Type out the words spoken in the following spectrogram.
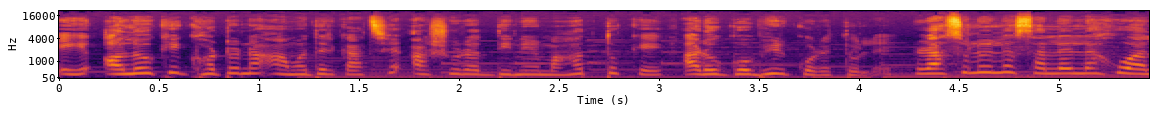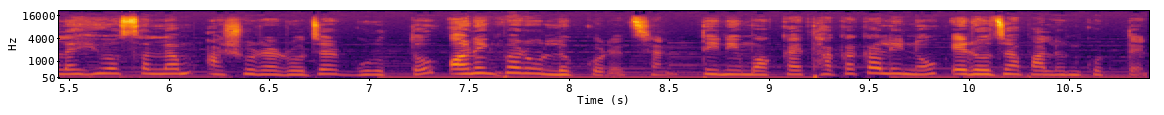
এই অলৌকিক ঘটনা আমাদের কাছে আশুরার দিনের মাহাত্মকে আরও গভীর করে তোলে। রাসুলুল্লাহ সাল্লাহু আলহিউসাল্লাম আশুরা রোজার গুরুত্ব অনেকবার উল্লেখ করেছেন। তিনি মক্কায় থাকাকালীনও এ রোজা পালন করতেন।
